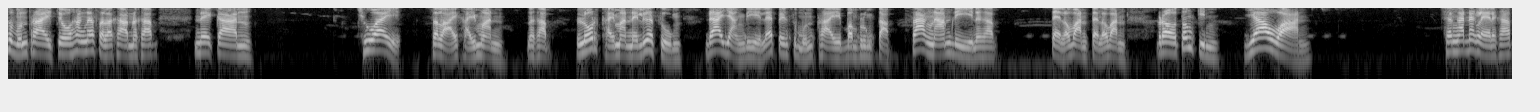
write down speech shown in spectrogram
สมุนไพรโจห้างนาสารคามนะครับ ในการช่วย สลายไขมันนะครับ ลดไขมันในเลือดสูงได้อย่างดี และเป็นสมุนไพรบำรุงตับสร้างน้ำดีนะครับ แต่ละวันแต่ละวันเราต้องกินหญ้าหวานชะงัดนักแลเลยครับ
